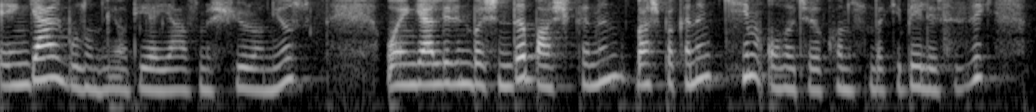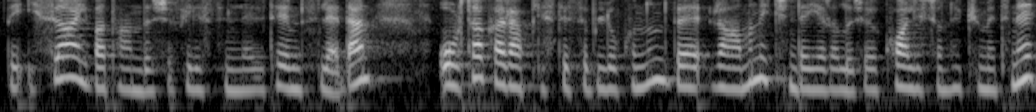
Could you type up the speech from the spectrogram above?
engel bulunuyor diye yazmış Euronews. Bu engellerin başında başkanın, başbakanın kim olacağı konusundaki belirsizlik ve İsrail vatandaşı Filistinleri temsil eden Ortak Arap Listesi blokunun ve RAM'ın içinde yer alacağı koalisyon hükümetine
